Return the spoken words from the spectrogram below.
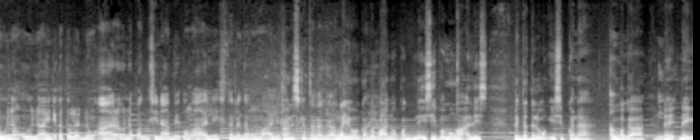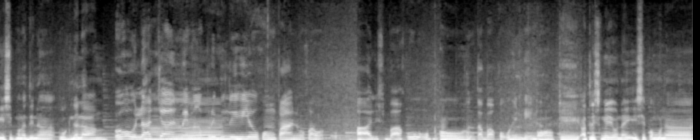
unang-una, hindi katulad nung araw na pag sinabi kong aalis, talagang umaalis. Alis ka talaga. Ngayon, kahit paano, pag naisipan mo nga alis, nagdadalawang isip ka na. Oo, Kumbaga, na- naiisip mo na din na wag na lang. Oo, lahat yan. May mga Ah. pribilehiyo kung paano ka, aalis ba ako, o O, punta ba ako o hindi na. okay. At least ngayon, naiisipan mo na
